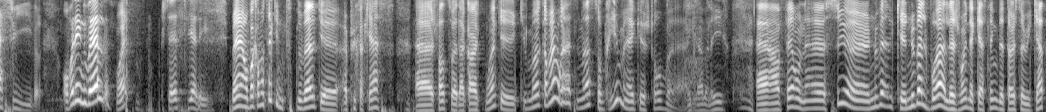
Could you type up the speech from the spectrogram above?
à suivre. On va des nouvelles? Ouais. Je te laisse y aller. Ben, on va commencer avec une petite nouvelle que, un peu cocasse. Euh, je pense que tu vas être d'accord avec moi, que- qui m'a quand même relativement surpris, mais que je trouve euh, agréable à lire. Euh, en fait, on a su une nouvelle, qu'une nouvelle voix allait joindre le casting de Toy Story 4.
